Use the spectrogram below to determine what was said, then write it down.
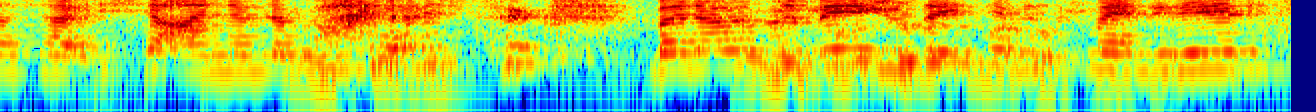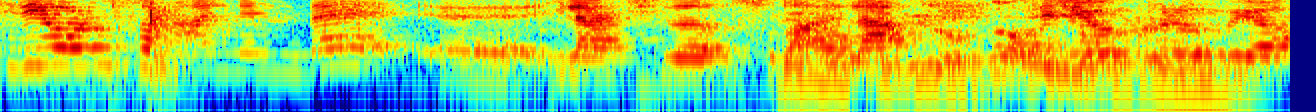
Arkadaşlar işi annemle paylaştık. Ben önce bir yüzey temizlik mendiliyle bir siliyorum. Sonra annem de e, ilaçlı sularla 1.1 oldu, anca siliyor, kuruluyor.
